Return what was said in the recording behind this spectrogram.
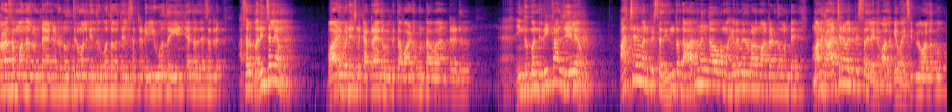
తొడ సంబంధాలు ఉంటాయంటాడు నువ్వు తిరుమలకి ఎందుకు పోతావో తెలుసు అంటాడు ఈ పోతావు ఏం చేస్తావో తెలుసు అంటాడు అసలు భరించలేము. వాడి పడేసిన కట్రాయాలు పంపిస్తా వాడుకుంటావా అంటాడు. ఇంక కొన్ని రీకాల్ చేయలేము ఆశ్చర్యం అనిపిస్తుంది. ఇంత దారుణంగా ఒక మహిళ మీద కూడా మాట్లాడుతూ ఉంటే మనకు ఆశ్చర్యం అనిపిస్తుంది లేండి. వాళ్ళకి వైసీపీ వాళ్ళకు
